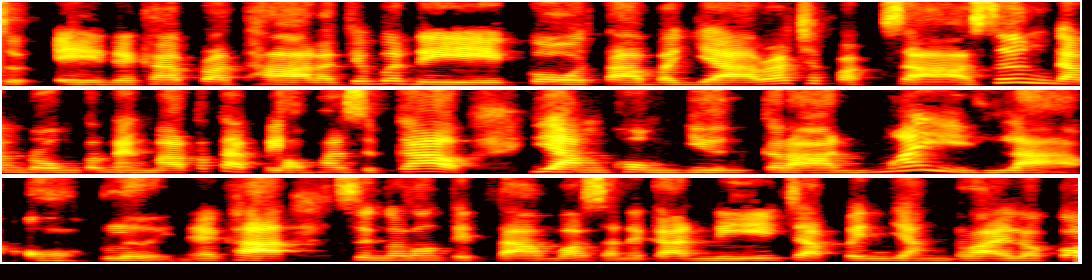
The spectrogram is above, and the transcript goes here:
สุดเองนะคะประธานาธิบดี โกตาบยาราชปักษา ซึ่งดำรงตำแหน่งมาตั้งแต่ปี 2019 ยังคงยืนกรานไม่ลาออกเลยนะคะ ซึ่งก็ต้องติดตามว่าสถานการณ์นี้จะเป็นอย่างไร แล้วก็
